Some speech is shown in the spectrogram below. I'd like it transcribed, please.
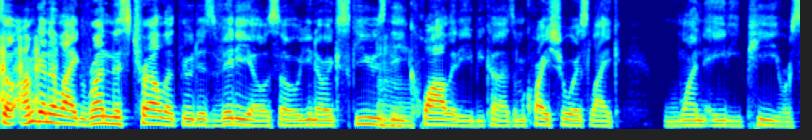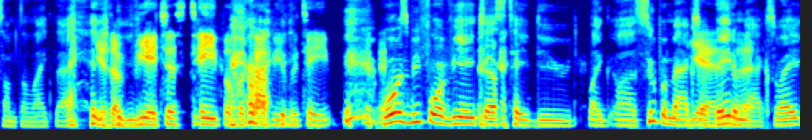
so I'm gonna like run this trailer through this video, so you know excuse the Mhm. quality because I'm quite sure it's like 180p or something like that. yeah, the VHS tape of a copy of a tape. what was before VHS tape, dude? Like uh, Supermax Yeah, or that- Betamax, right?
